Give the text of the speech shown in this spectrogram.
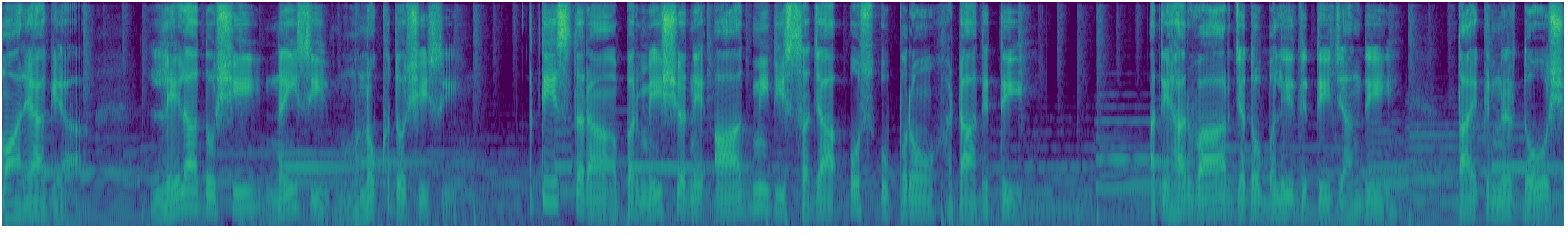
ਮਾਰਿਆ ਗਿਆ। ਲੇਲਾ ਦੋਸ਼ੀ ਨਹੀਂ ਸੀ, ਮਨੁੱਖ ਦੋਸ਼ੀ ਸੀ। ਅਤੇ ਇਸ ਤਰ੍ਹਾਂ ਪਰਮੇਸ਼ਰ ਨੇ ਆਦਮੀ ਦੀ ਸਜ਼ਾ ਉਸ ਉੱਪਰੋਂ ਹਟਾ ਦਿੱਤੀ? ਅਤੇ ਹਰ ਵਾਰ ਜਦੋਂ ਬਲੀ ਦਿੱਤੀ ਜਾਂਦੀ, ਤਾਂ ਇੱਕ નિર્ਦੋਸ਼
